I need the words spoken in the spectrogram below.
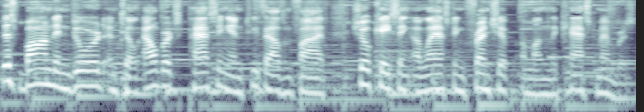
This bond endured until Albert's passing in 2005, showcasing a lasting friendship among the cast members.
